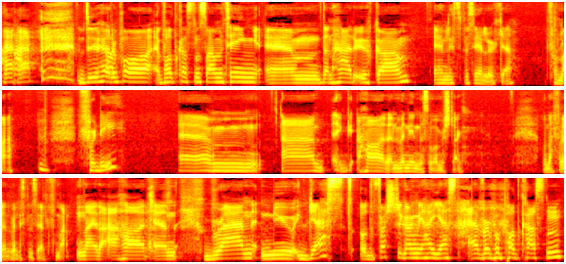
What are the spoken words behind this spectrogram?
Du hører på podkasten Sameting. Denne uka er en litt spesiell uke for meg. Fordi um, jeg har en venninne som har bursdag. Og derfor er det veldig spesielt for meg. Nei da, jeg har en brand new guest. Og det første gang vi har gjest ever på podkasten.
